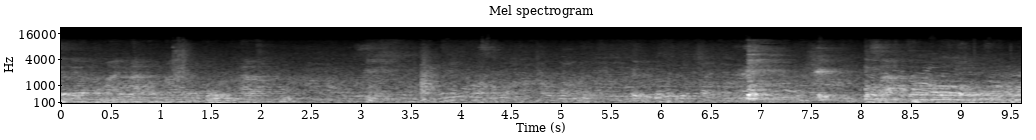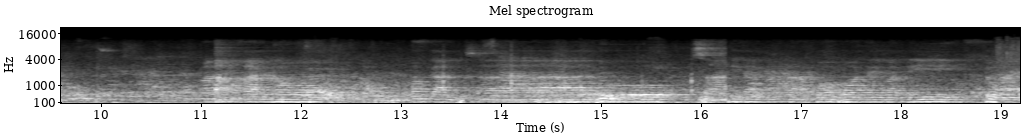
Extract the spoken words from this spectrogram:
จแล้วทำไมพระออกมาเป็นปูนครับสัตโตมากันโนป้องกันสาธุสาธุที่ได้มากราบขอพรในวันนี้จง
